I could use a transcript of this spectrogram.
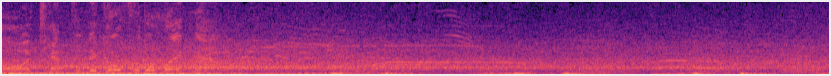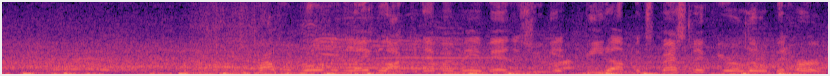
Oh, attempting to go for the leg now. The problem with rolling leg lock in MMA, man, is you get beat up, especially if you're a little bit hurt.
